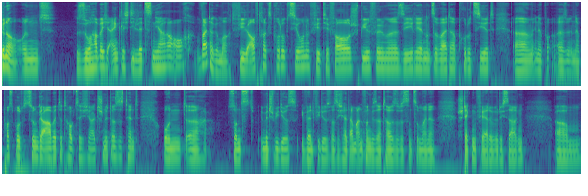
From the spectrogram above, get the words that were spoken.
Genau, und so habe ich eigentlich die letzten Jahre auch weitergemacht. Viel Auftragsproduktion, viel TV, Spielfilme, Serien und so weiter produziert, ähm, in, der, also in der Postproduktion gearbeitet, hauptsächlich als Schnittassistent und äh, sonst Imagevideos, Eventvideos, was ich halt am Anfang gesagt habe, so das sind so meine Steckenpferde, würde ich sagen. Ähm,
